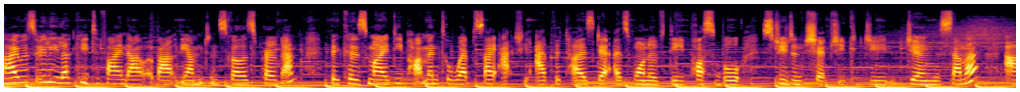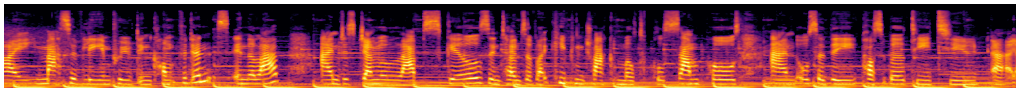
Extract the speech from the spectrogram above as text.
I was really lucky to find out about the Amgen Scholars Programme because my departmental website actually advertised it as one of the possible studentships you could do during the summer. I massively improved in confidence in the lab and just general lab skills in terms of like keeping track of multiple samples and also the possibility to uh,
